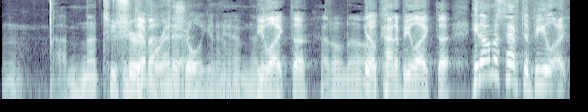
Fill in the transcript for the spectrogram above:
Hmm. I'm not too sure deferential, you know, Yeah, be sure. like the, I don't know. you know, kind of be like the. He'd almost have to be like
